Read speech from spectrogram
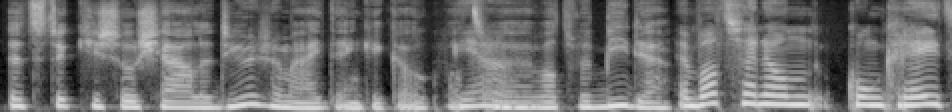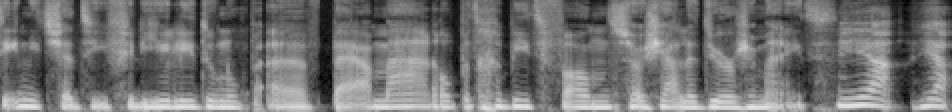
het stukje sociale duurzaamheid, denk ik ook, wat, ja. we, wat we bieden. En wat zijn dan concrete initiatieven die jullie doen op, bij Amare op het gebied van sociale duurzaamheid? Ja, ja.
